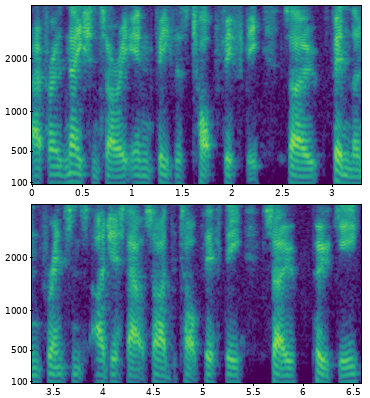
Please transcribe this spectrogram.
Uh, for a nation, sorry, in FIFA's top 50. So Finland, for instance, are just outside the top 50. So Pukki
